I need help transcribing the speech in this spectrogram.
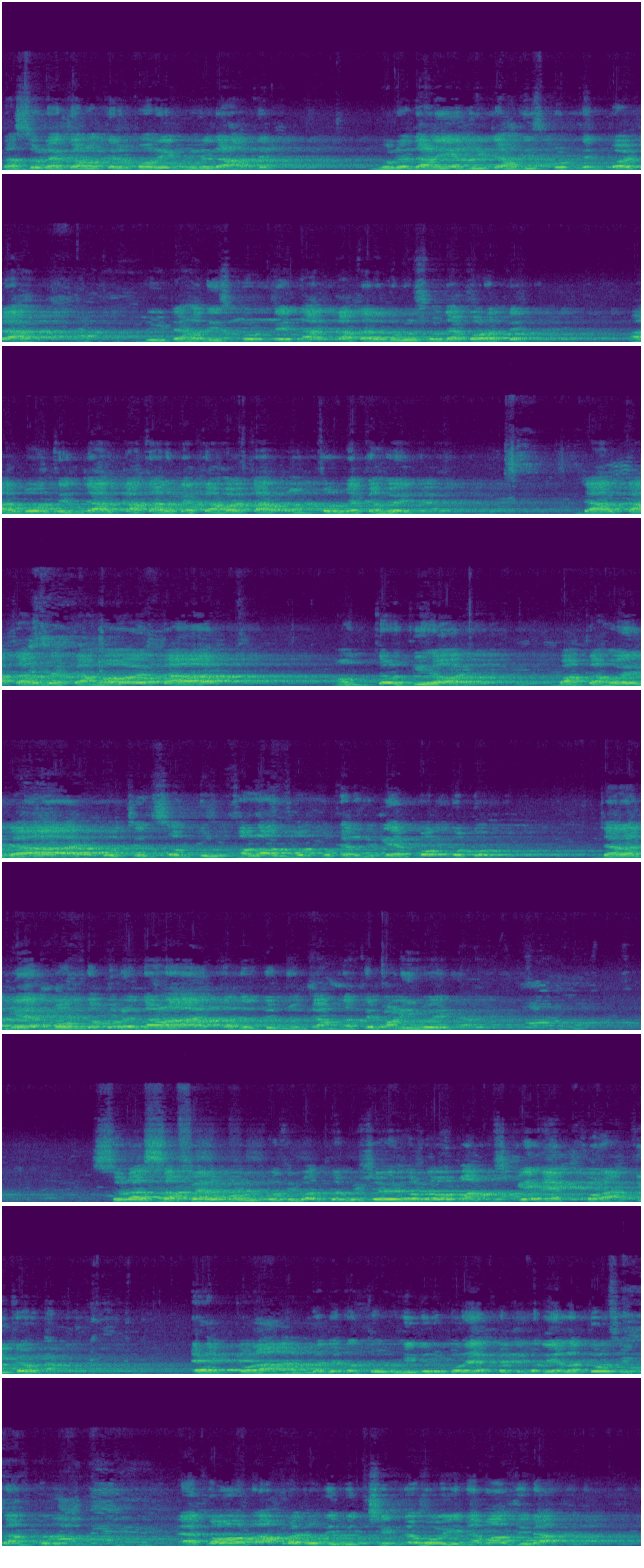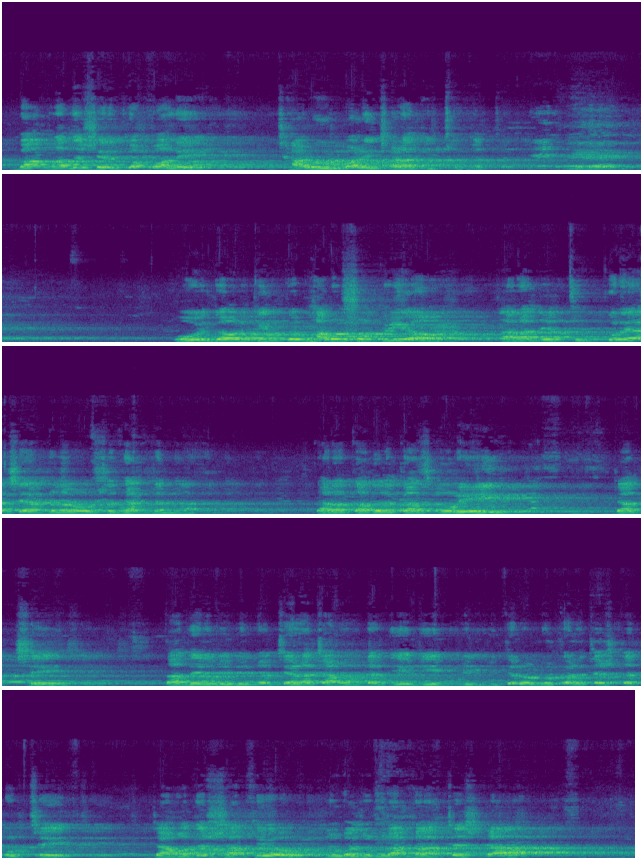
রাসুল একামতের পরে ঘুরে দাঁড়াতেন। ঘুরে দাঁড়িয়ে দুইটা হাদিস পড়তেন। কয়টা? দুইটা হাদিস পড়তেন আর কাতারগুলো সোজা করাতেন আর বলতেন, যার কাতার বেঁকা হয়, তার অন্তর বেঁকা হয়ে যায়। যার কাতার বেঁকা হয়, তার অন্তর কি হয়? বাঁকা হয়ে যায়। বলছেন সবদুল খালাল মধ্যখানের গ্যাপ বন্ধ করো। যারা গ্যাপ বন্ধ করে দাঁড়ায়, তাদের জন্য জান্নাতে বাড়ি হয়ে যায়। সুরা সাফের মূল প্রতিপাদ্য বিষয় হলো, মানুষকে এক করা। কি করা? এক করা আমরা যেন তৌহিদের উপরে এক করতে পারি, আল্লাহ তৌফিক দান এখন আমরা যদি বিচ্ছিন্ন হই নামাজিরা, বাংলাদেশের কপালে ঝাড়ুর বাড়ি ছাড়া কিচ্ছু থাকছে ওই দল কিন্তু ভালো সক্রিয়। তারা যে চুপ করে আছে, আপনারা বসে থাকবেন না। তারা তাদের কাজ করেই যাচ্ছে। তাদের বিভিন্ন চেলা চামুন্ডা দিয়ে বিএনপির ভিতরেও ঢোকার চেষ্টা করছে। জামাতের সাথেও যোগাযোগ রাখার চেষ্টা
